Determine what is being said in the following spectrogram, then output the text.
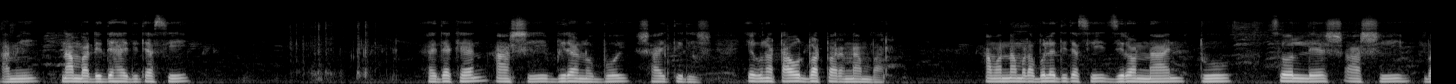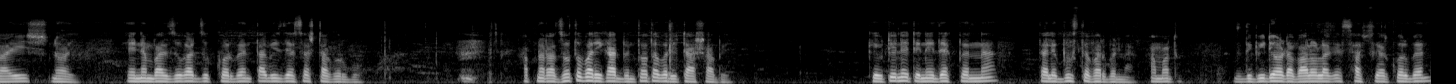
আমি নাম্বারটি দেখাই দিতেছি। এই দেখেন, আশি, বিরানব্বই সাঁত্রিশ এগুলো টাউট বাটপারের নাম্বার। আমার নাম্বারটা বলে দিতেছি, জিরো নাইন টু চল্লিশ, আশি, বাইশ, নয়। এই নাম্বারে যোগাযোগ করবেন, তাবিজ দেওয়ার চেষ্টা করব। আপনারা যতবারই কাটবেন, ততবারই টাস হবে। কেউ টেনে টেনে দেখবেন না, তাহলে বুঝতে পারবেন না। আমার যদি ভিডিওটা ভালো লাগে সাবস্ক্রাইব করবেন।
